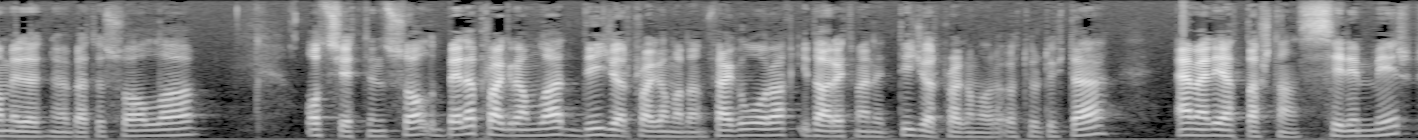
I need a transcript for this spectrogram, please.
Davam edək növbəti sualla. 37-ci sual. Belə proqramlar digər proqramlardan fərqli olaraq idarə etməni digər proqramlara ötürdükdə əməliyyatdaşdan silinmir.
